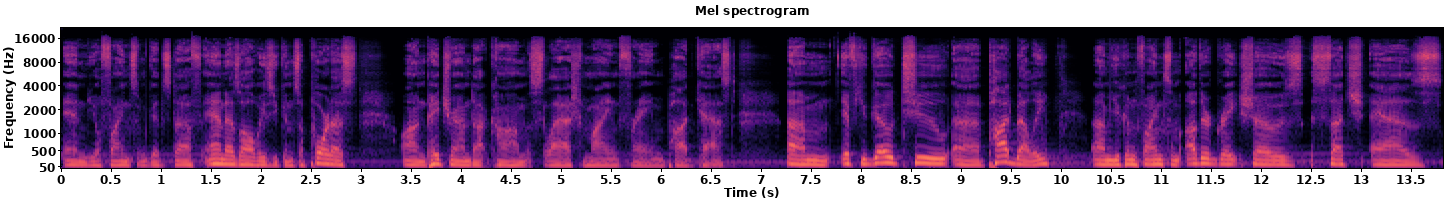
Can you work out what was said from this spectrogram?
and you'll find some good stuff. And as always, you can support us on patreon.com slash mindframe podcast. Um, if you go to uh, Podbelly, um, you can find some other great shows such as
